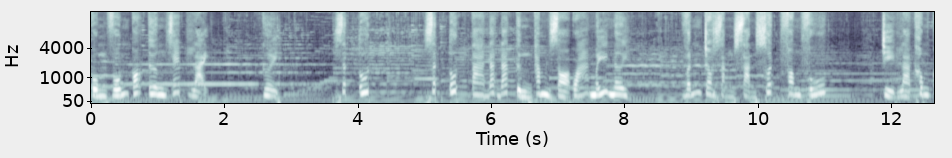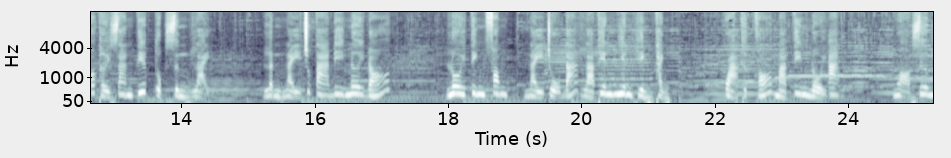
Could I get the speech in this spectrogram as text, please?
Cùng vốn có tương ghép lại. Cười. Rất tốt. Rất tốt ta đã đã từng thăm dò quá mấy nơi. Vẫn cho rằng sản xuất phong phú. Chỉ là không có thời gian tiếp tục dừng lại. Lần này chúng ta đi nơi đó. Lôi tinh phong, Này chỗ đá là thiên nhiên hình thành. Quả thực khó mà tin nổi a. Ngọ dương,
